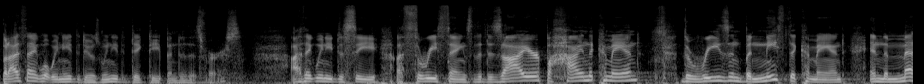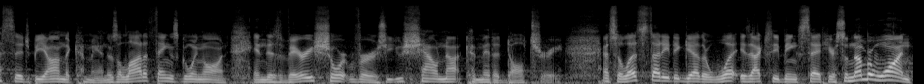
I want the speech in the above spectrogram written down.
But I think what we need to do is we need to dig deep into this verse. I think we need to see uh, three things the desire behind the command, the reason beneath the command, and the message beyond the command. There's a lot of things going on in this very short verse you shall not commit adultery. And so let's study together what is actually being said here. So, number one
